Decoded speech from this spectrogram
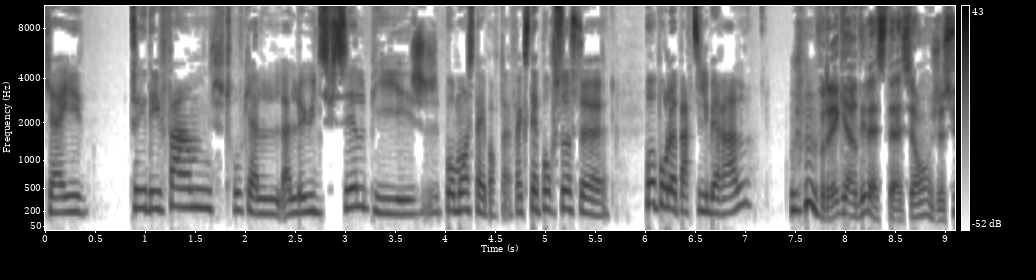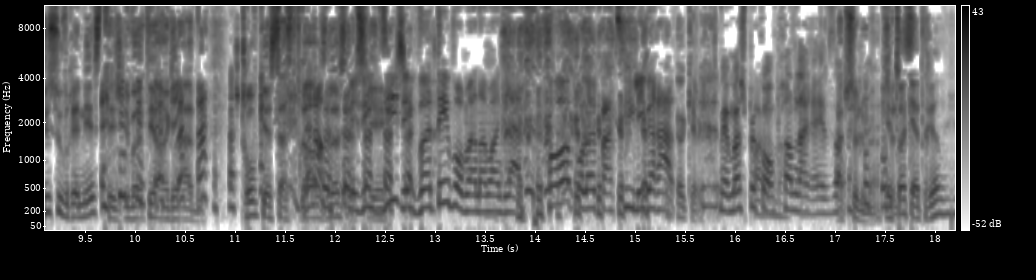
qu'il y ait tu sais, des femmes. Je trouve qu'elle elle l'a eu difficile, puis je- pour moi, c'était important. Fait que c'était pour ça, ce, pas pour le Parti libéral, Faudrait garder la citation. Je suis souverainiste et j'ai voté Anglade. Je trouve que cette phrase-là, ça Mais j'ai dit, j'ai voté pour Madame Anglade, pas pour le Parti libéral. OK. Mais moi, je peux Pardon. comprendre la raison. Absolument. Et toi, Catherine?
